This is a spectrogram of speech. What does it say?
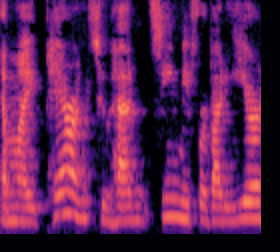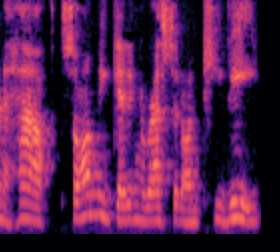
And my parents, who hadn't seen me for about a year and a half, saw me getting arrested on TV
